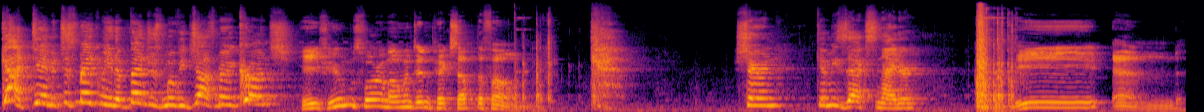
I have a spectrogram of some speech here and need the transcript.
God damn it! Just make me an Avengers movie, Mary Crunch. He fumes for a moment and picks up the phone. Sharon, give me Zack Snyder. The end.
